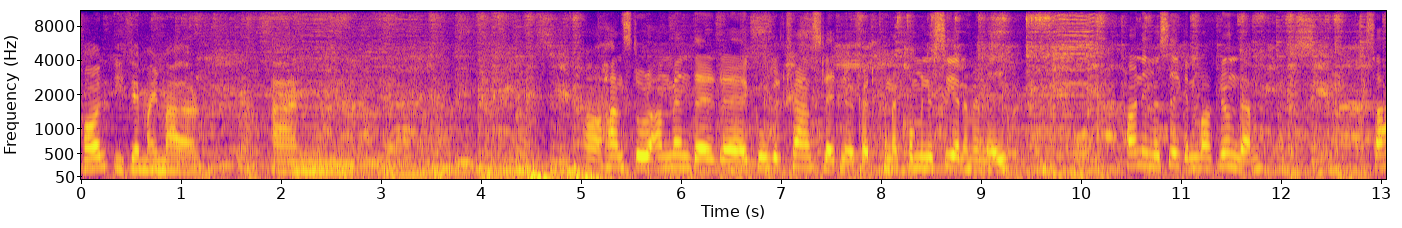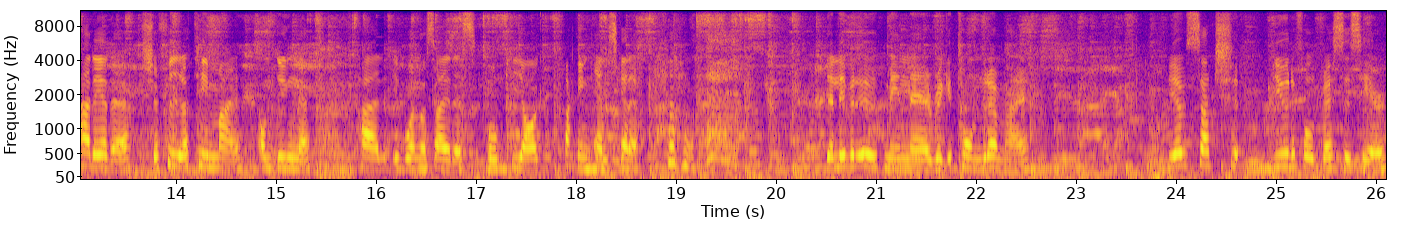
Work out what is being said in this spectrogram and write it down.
Hall is my mother. And Ja, han står och använder eh, Google Translate nu för att kunna kommunicera med mig. Hör ni musiken i bakgrunden? Så här är det 24 timmar om dygnet här i Buenos Aires och jag fucking älskar det. jag lever ut min eh, reggaetondröm här. You have such beautiful dresses here.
